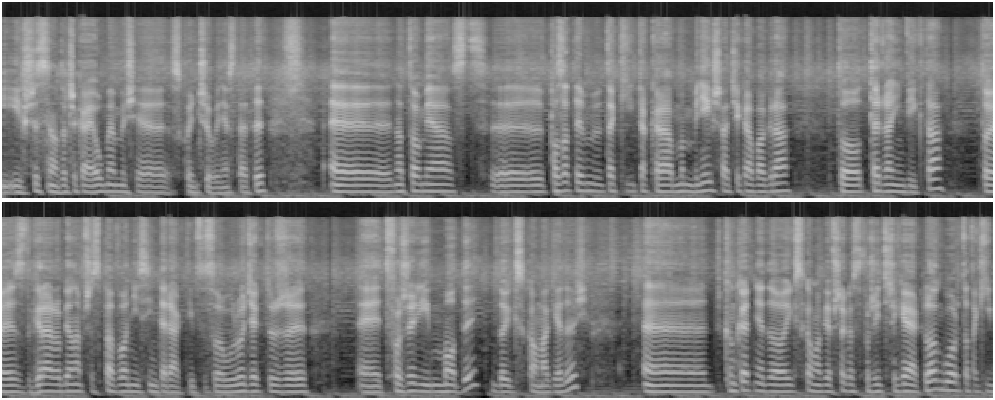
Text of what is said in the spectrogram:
i, i wszyscy na to czekają. Memy się skończyły niestety. E, natomiast e, poza tym taki, taka mniejsza, ciekawa gra to Terra Invicta. To jest gra robiona przez Pavonis Interactive. To są ludzie, którzy e, tworzyli mody do XCOMa kiedyś E, konkretnie do XCOMa pierwszego stworzyli coś takiego jak Long War, to taki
